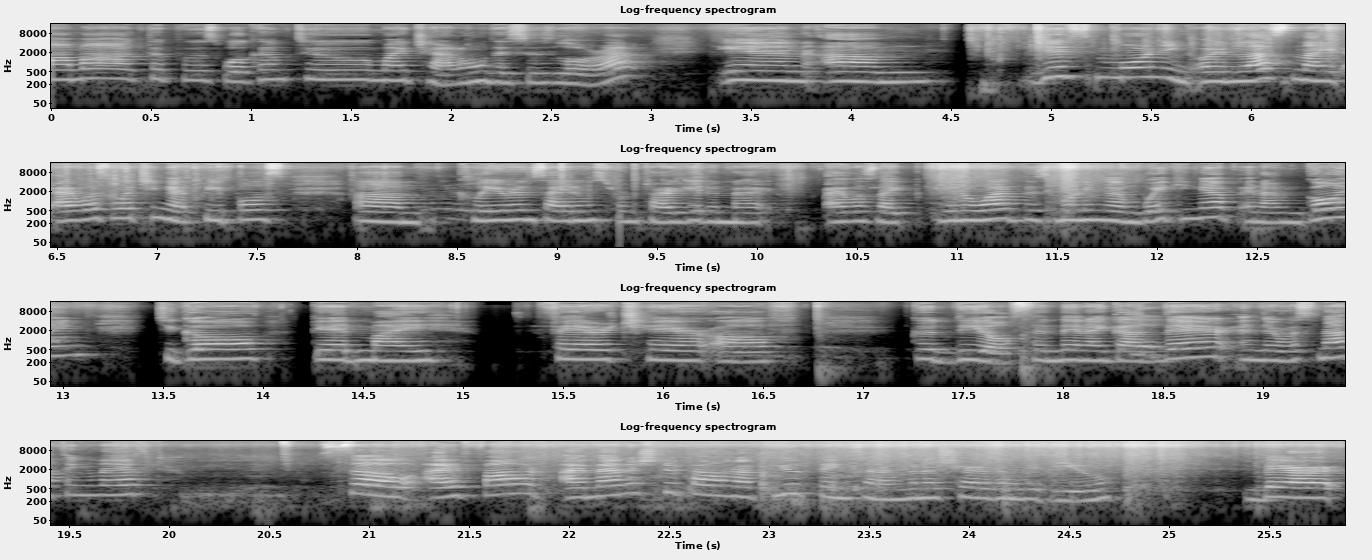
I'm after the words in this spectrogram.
Mama Octopus. Welcome to my channel. This is Laura. And um, this morning or last night, I was watching at people's um, clearance items from Target, and I, I was like, you know what? This morning I'm waking up and I'm going to go get my fair share of good deals. And then I got there and there was nothing left. So I found, I managed to find a few things, and I'm gonna share them with you there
